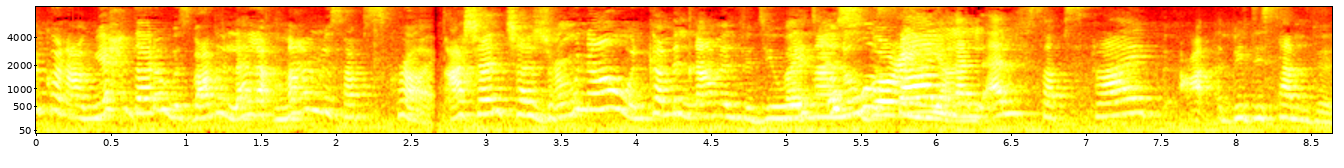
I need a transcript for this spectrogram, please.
منكم عم يحضروا بس بعدهم لهلا ما عملوا subscribe. عشان تشجعونا ونكمل نعمل فيديوهات اسبوعيا. لل1000 subscribe بديسمبر.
